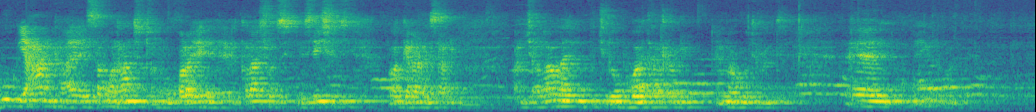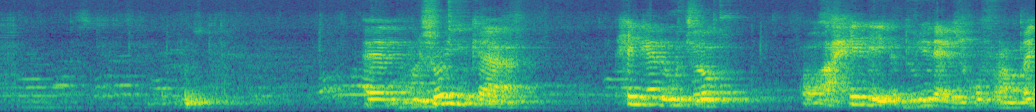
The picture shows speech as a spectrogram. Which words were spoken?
buuggii caanka ah ee samuel huntington uu qoray clash of civilizations waa garanaysaan waan jeclaan lahay ku jiro buwaad halkan inoogu timid. Bulshooyinka xilligan lagu jiro oo ah xilli adduunyada ay isku furantay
